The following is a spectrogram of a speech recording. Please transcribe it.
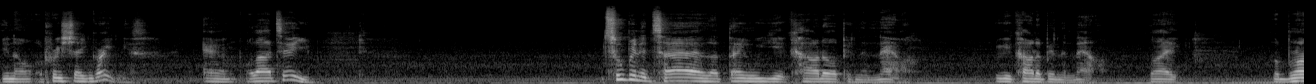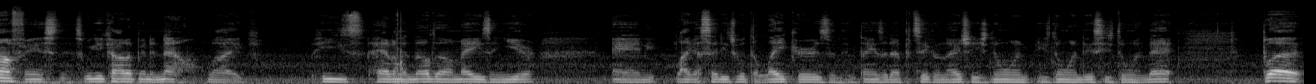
You know, appreciating greatness. And well, I tell you, too many times I think we get caught up in the now we get caught up in the now. Like LeBron, for instance, we get caught up in the now. Like he's having another amazing year, and like I said, he's with the Lakers and, and things of that particular nature. He's doing he's doing this, he's doing that, but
